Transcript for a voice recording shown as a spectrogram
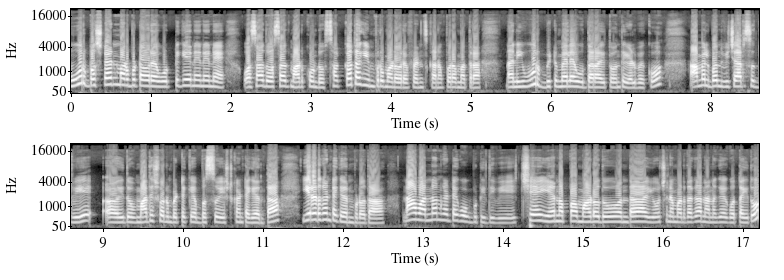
ಮೂರು ಬಸ್ ಸ್ಟ್ಯಾಂಡ್ ಮಾಡ್ಬಿಟ್ಟವ್ರೆ ಒಟ್ಟಿಗೆನೇನೆ ಹೊಸದು ಹೊಸದು ಮಾಡ್ಕೊಂಡು ಸಖತ್ತಾಗಿ ಇಂಪ್ರೂವ್ ಮಾಡವ್ರೆ ಫ್ರೆಂಡ್ಸ್ ಕನಕಪುರ ಹತ್ರ ನಾನು ಈ ಊರು ಬಿಟ್ಟ ಮೇಲೆ ಉದ್ದಾರ ಆಯಿತು ಅಂತ ಹೇಳಬೇಕು. ಆಮೇಲೆ ಬಂದು ವಿಚಾರಿಸಿದ್ವಿ ಇದು ಮಾದೇಶ್ವರನ ಬೆಟ್ಟಕ್ಕೆ ಬಸ್ಸು ಎಷ್ಟು ಗಂಟೆಗೆ ಅಂತ. ಎರಡು ಗಂಟೆಗೆ ಅಂದ್ಬಿಡೋದಾ ನಾವು ಹನ್ನೊಂದು ಗಂಟೆಗೆ ಹೋಗ್ಬಿಟ್ಟಿದ್ದೀವಿ ಛೇ, ಏನಪ್ಪ ಮಾಡೋದು ಅಂತ ಯೋಚನೆ ಮಾಡಿದಾಗ ನನಗೆ ಗೊತ್ತಾಯಿತು.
